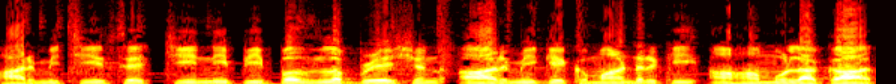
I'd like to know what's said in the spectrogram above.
آرمی چیف سے چینی پیپلز لبریشن آرمی کے کمانڈر کی اہم ملاقات۔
